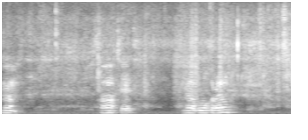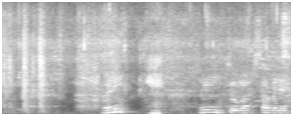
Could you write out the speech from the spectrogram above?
Mum, start it. Now walk around. Ready? Yeah. Three, two, one, start video.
